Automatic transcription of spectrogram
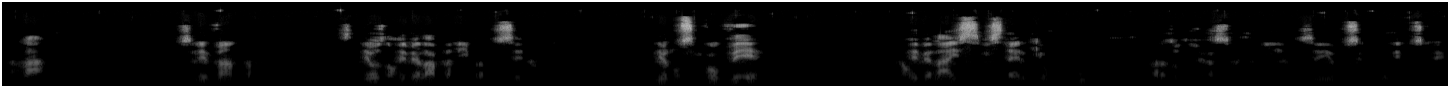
Está revelar, se levanta. Se Deus não revelar para mim para você, não. Deus não se envolver, não revelar esse mistério que eu para as outras gerações, a minha, você eu, você podemos crer.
